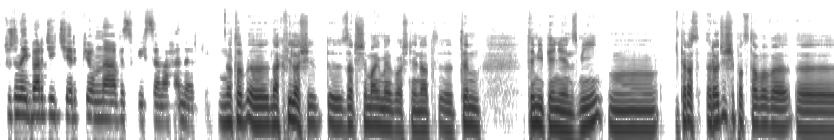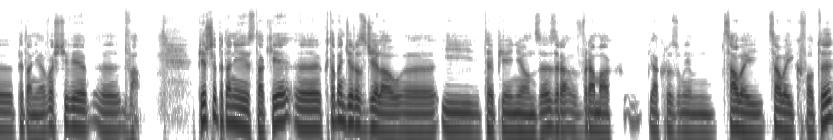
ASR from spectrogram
którzy najbardziej cierpią na wysokich cenach energii. No to y, na chwilę się y, zatrzymajmy właśnie nad tym, tymi pieniędzmi. Mm, teraz rodzi się podstawowe pytanie, a właściwie dwa. Pierwsze pytanie jest takie, e, kto będzie rozdzielał e, i te pieniądze w ramach, jak rozumiem, całej, całej kwoty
